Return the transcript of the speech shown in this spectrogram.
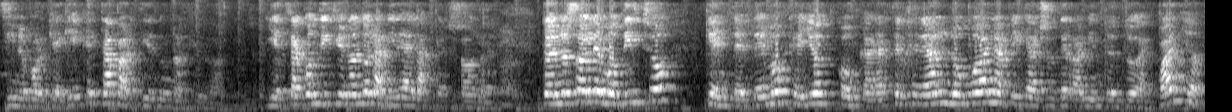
sino porque aquí es que está partiendo una ciudad y está condicionando la vida de las personas. Entonces nosotros le hemos dicho que entendemos que ellos con carácter general no puedan aplicar el soterramiento en toda España,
